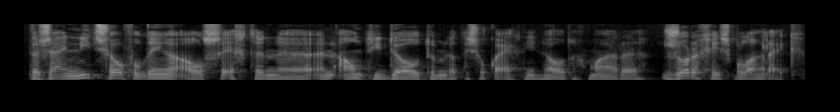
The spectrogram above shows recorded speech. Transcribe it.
Er zijn niet zoveel dingen als echt een, uh, een antidotum, dat is ook eigenlijk niet nodig, maar zorg is belangrijk.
